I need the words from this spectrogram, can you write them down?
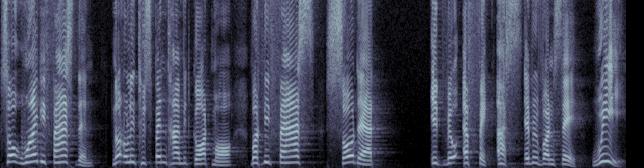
So, why we fast then? Not only to spend time with God more, but we fast so that it will affect us. Everyone say, we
